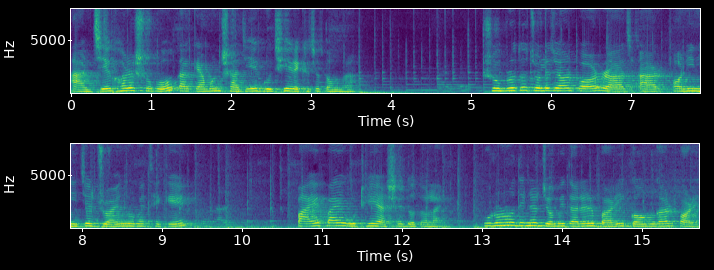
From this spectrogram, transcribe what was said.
আর যে ঘরে শোবো তা কেমন সাজিয়ে গুছিয়ে রেখেছো তোমরা? সুব্রত চলে যাওয়ার পর রাজ আর অনি নিচের ড্রয়িং রুমে থেকে পায়ে পায়ে উঠে আসে দোতলায়। পুরনো দিনের জমিদারের বাড়ি গঙ্গার পাড়ে।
